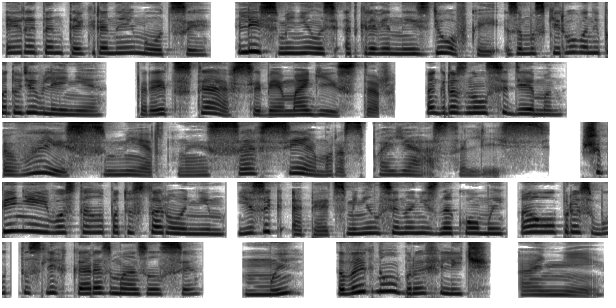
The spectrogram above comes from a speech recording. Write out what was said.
Эра Дантегра на эмоции. Лис сменилась откровенной издевкой, замаскированной под удивление. «Представь себе, магистр!» — огрызнулся демон. «Вы, смертные, совсем распоясались!» Шипение его стало потусторонним, язык опять сменился на незнакомый, а образ будто слегка размазался. «Мы?» — выгнул бровь Лич. «Они!»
